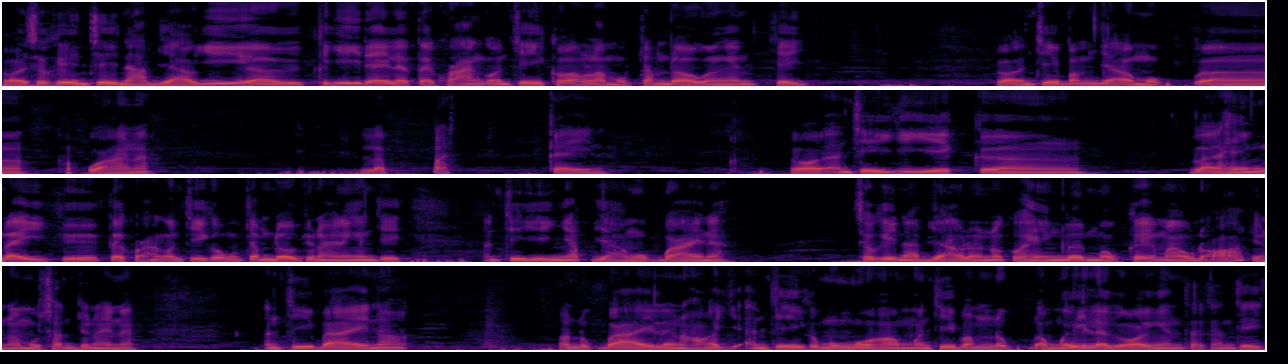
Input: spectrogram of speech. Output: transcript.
Rồi sau khi anh chị nạp vào với ờ, cái ví đây là tài khoản của anh chị có là 100 đô nha anh chị. Rồi anh chị bấm vào một ờ, uh, hộp quà nè. Là bắt cây nè. Rồi anh chị chỉ việc uh, là hiện đây tài khoản của anh chị có 100 đô chỗ này nè anh chị. Anh chị nhấp vào một bay nè. Sau khi nạp vào là nó có hiện lên một cái màu đỏ chỗ này, màu xanh chỗ này nè. Anh chị bay nó bấm nút bay lên hỏi anh chị có muốn mua không? Anh chị bấm nút đồng ý là gọi nghe tất anh chị.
